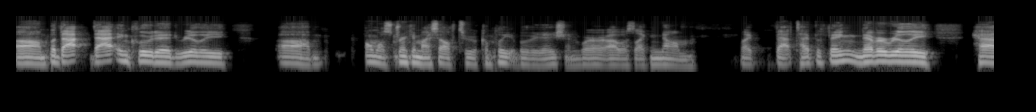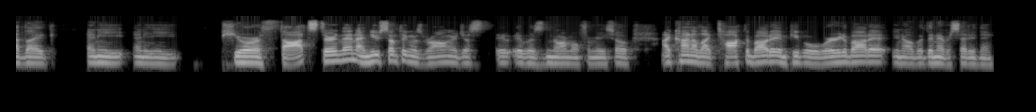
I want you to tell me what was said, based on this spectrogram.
Um, but that that included really um, almost drinking myself to a complete oblivion, where I was like numb, like that type of thing. Never really had like any any pure thoughts during then. I knew something was wrong. It just it, it was normal for me. So I kind of like talked about it and people were worried about it, you know, but they never said anything.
